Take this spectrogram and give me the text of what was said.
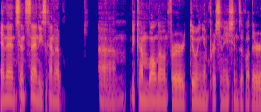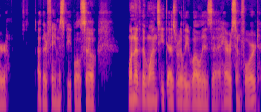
And then since then, he's kind of um, become well known for doing impersonations of other other famous people. So one of the ones he does really well is uh, Harrison Ford.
